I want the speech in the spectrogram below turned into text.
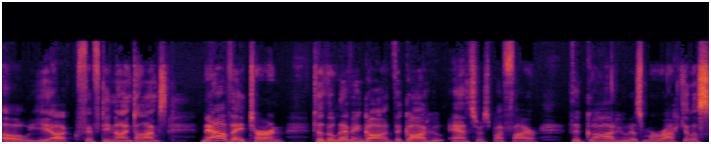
oh, yuck, 59 times. Now they turn to the living God, the God who answers by fire the God who is miraculous.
